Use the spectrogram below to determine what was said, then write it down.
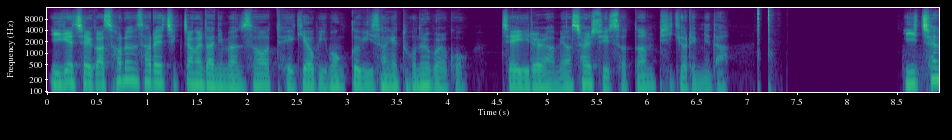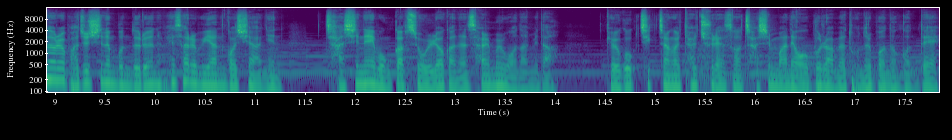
이게 제가 서른 살에 직장을 다니면서 대기업 임원급 이상의 돈을 벌고 제 일을 하며 살 수 있었던 비결입니다. 이 채널을 봐주시는 분들은 회사를 위한 것이 아닌 자신의 몸값을 올려가는 삶을 원합니다. 결국 직장을 탈출해서 자신만의 업을 하며 돈을 버는 건데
